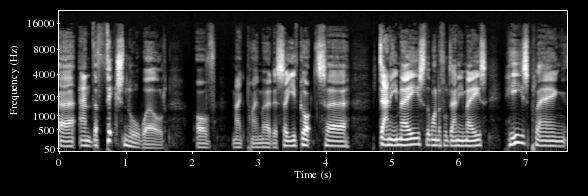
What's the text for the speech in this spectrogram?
uh, and the fictional world of Magpie Murder. So you've got uh, Danny Mays, the wonderful Danny Mays. He's playing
